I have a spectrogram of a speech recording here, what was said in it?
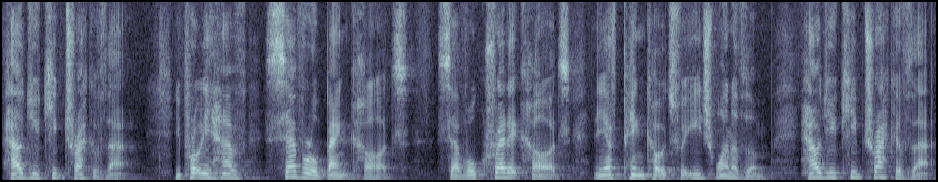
How do you keep track of that? You probably have several bank cards several credit cards, and you have PIN codes for each one of them. How do you keep track of that?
